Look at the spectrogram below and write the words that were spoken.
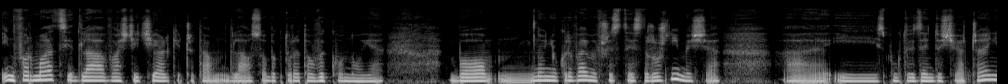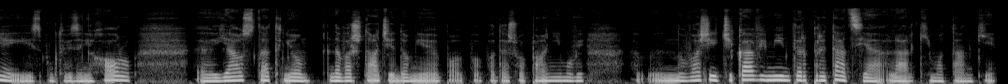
informacje dla właścicielki, czy tam dla osoby, która to wykonuje, bo mm, no nie ukrywajmy, wszyscy jest, różnimy się e, i z punktu widzenia doświadczenia, i z punktu widzenia chorób. E, ja ostatnio na warsztacie do mnie podeszła pani i mówi, no właśnie ciekawi mi interpretacja lalki motanki.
